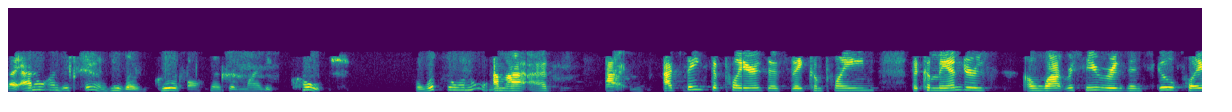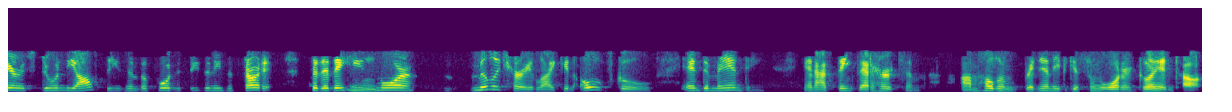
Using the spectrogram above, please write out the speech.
Like I don't understand. He's a good offensive-minded coach, but what's going on? Um, I, I, I, I think the players, as they complain, the Commanders on wide receivers and skilled players during the off season before the season even started, so that they, mm-hmm. he's more military-like and old school and demanding, and I think that hurts him. Um, hold on, Britne, I need to get some water. Go ahead and talk.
